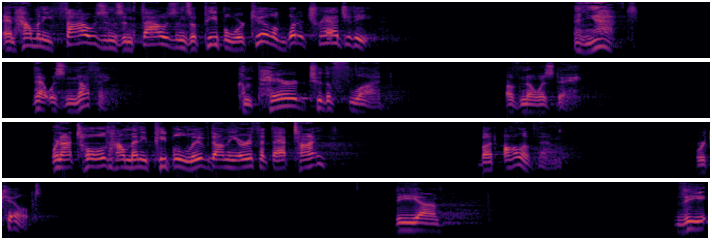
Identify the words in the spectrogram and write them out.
and how many thousands and thousands of people were killed. What a tragedy. And yet, that was nothing compared to the flood of Noah's day. We're not told how many people lived on the earth at that time but all of them were killed. The, uh, the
